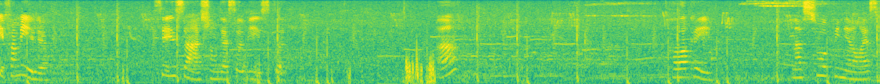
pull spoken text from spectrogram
Aí, família? O que vocês acham dessa vista? Hã? Coloca aí. Na sua opinião, essa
